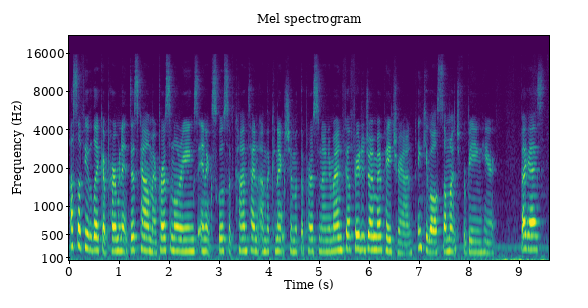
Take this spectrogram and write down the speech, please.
Also, if you would like a permanent discount on my personal readings and exclusive content on the connection with the person on your mind, feel free to join my Patreon. Thank you all so much for being here. Bye, guys.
